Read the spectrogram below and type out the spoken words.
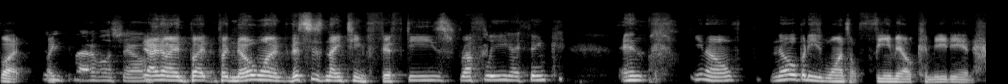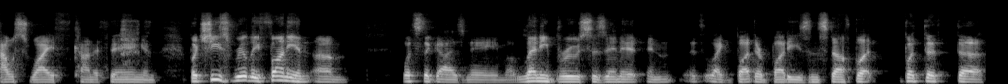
but An like incredible show. yeah, I know, and but but no one. This is 1950s, roughly, I think, and you know, nobody wants a female comedian, housewife kind of thing, and but she's really funny. And um, what's the guy's name? Uh, Lenny Bruce is in it, and it's like, but they're buddies and stuff. But but the the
